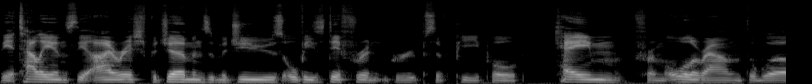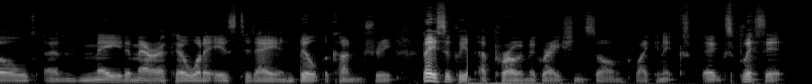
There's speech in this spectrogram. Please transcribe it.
the Italians, the Irish, the Germans, and the Jews, all these different groups of people came from all around the world and made America what it is today and built the country. Basically, a pro immigration song, like an ex- explicit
